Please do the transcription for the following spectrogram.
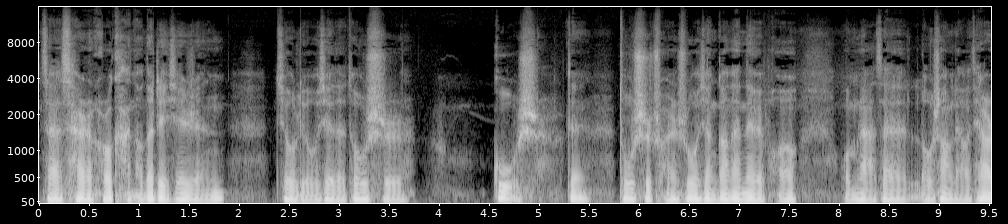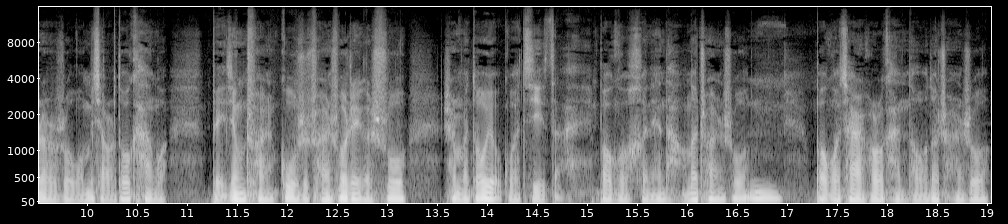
在菜市口砍头的这些人，就留下的都是故事，对，都市传说。像刚才那位朋友，我们俩在楼上聊天的时候说，我们小时候都看过《北京传故事传说》这个书，上面都有过记载，包括贺年堂的传说，嗯，包括菜市口砍头的传说，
